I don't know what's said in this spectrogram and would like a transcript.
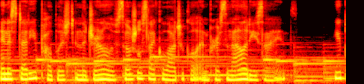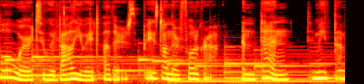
In a study published in the Journal of Social Psychological and Personality Science, people were to evaluate others based on their photograph and then to meet them.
